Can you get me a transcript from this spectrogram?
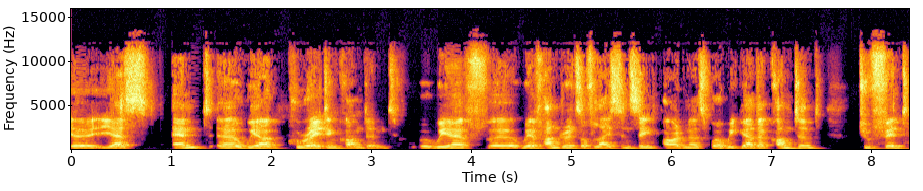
uh, yes, and uh, we are curating content. We have uh, we have hundreds of licensing partners where we gather content to fit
